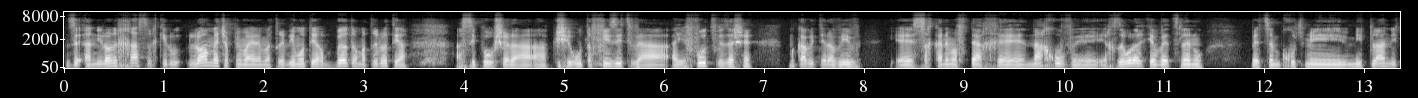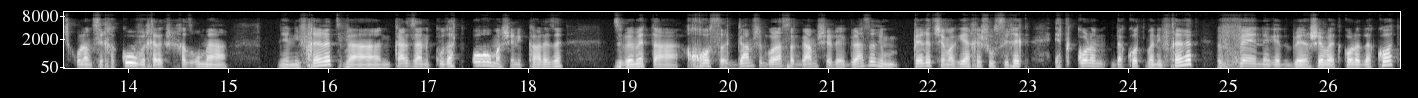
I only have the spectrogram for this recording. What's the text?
זה אני לא נכנס, כאילו לא המצ'אפים האלה מטרידים אותי, הרבה יותר מטריד אותי הסיפור של הכשירות הפיזית והעייפות וזה שמכבי תל אביב אה, שחקני מפתח אה, נחו ויחזרו להרכב ואצלנו בעצם חוץ מפלניץ' כולם שיחקו וחלק שחזרו מהנבחרת ונקרא לזה הנקודת אור מה שנקרא לזה זה באמת החוסר גם של גולסה גם של גלאזר עם פרץ שמגיע אחרי שהוא שיחק את כל הדקות בנבחרת ונגד באר שבע את כל הדקות.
